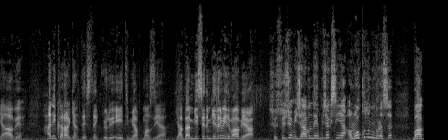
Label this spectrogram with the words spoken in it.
Ya abi hani karargah destek bölüğü eğitim yapmaz ya? Ya ben bilseydim gelir miydim abi ya? Süslücüğüm icabında yapacaksın ya. Anaokulu mu burası? Bak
